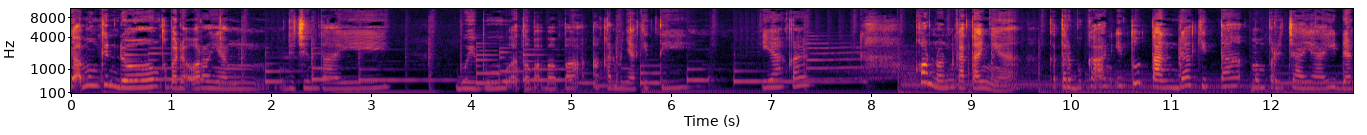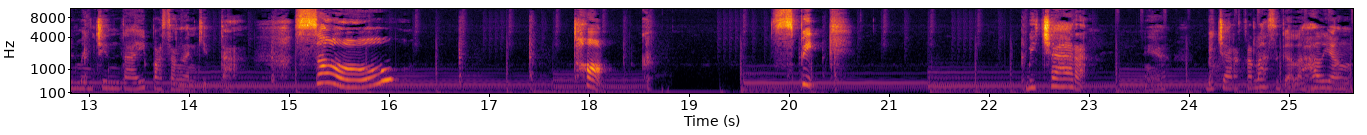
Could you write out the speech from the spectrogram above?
Gak mungkin dong kepada orang yang dicintai, bu ibu atau pak bapak akan menyakiti. Iya kan? Konon katanya, keterbukaan itu tanda kita mempercayai dan mencintai pasangan kita. So, talk, speak, bicara, ya, bicarakanlah segala hal yang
